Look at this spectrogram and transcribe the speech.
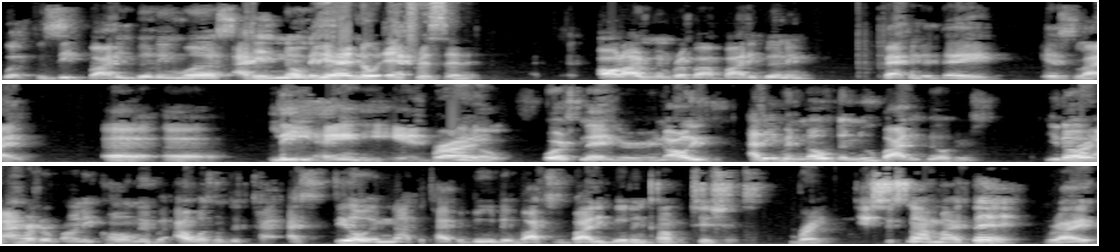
what physique bodybuilding was. I didn't know they you had, had no interest in it. All I remember about bodybuilding back in the day is like uh, uh, Lee Haney and right. you know Schwarzenegger and all these. I didn't even know the new bodybuilders. You know, right. I heard of Ronnie Coleman, but I wasn't the type. I still am not the type of dude that watches bodybuilding competitions. Right. It's just not my thing. Right.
